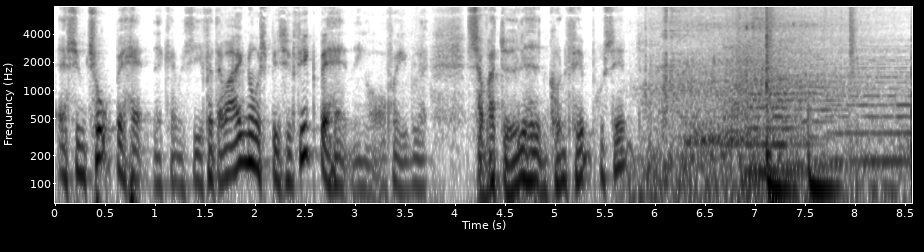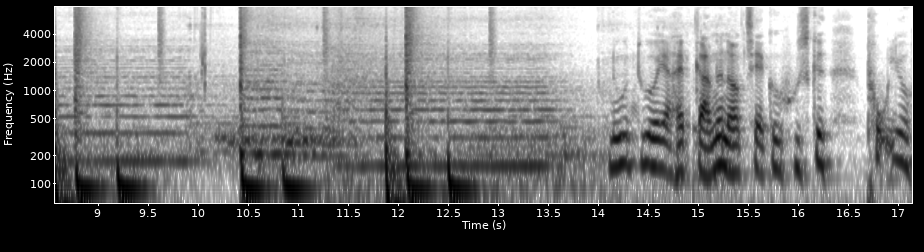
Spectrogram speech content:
af symptombehandlet, kan man sige, for der var ikke nogen specifik behandling over for Ebola, så var dødeligheden kun 5 procent. Nu du og jeg er gamle nok til at kunne huske polio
